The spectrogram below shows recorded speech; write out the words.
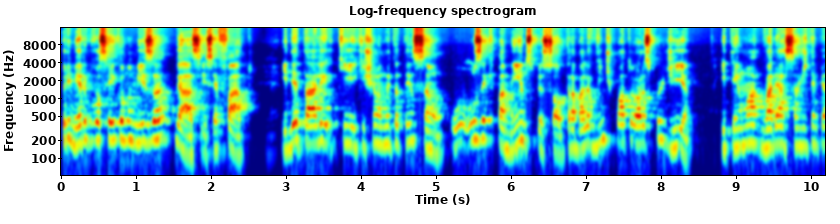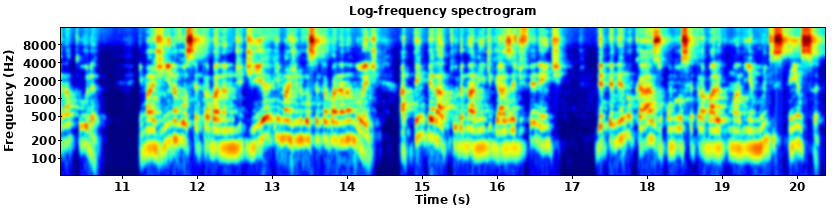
primeiro que você economiza gás, isso é fato. E detalhe que, que chama muita atenção: o, os equipamentos, pessoal, trabalham 24 horas por dia e tem uma variação de temperatura. Imagina você trabalhando de dia, imagina você trabalhando à noite. A temperatura na linha de gás é diferente. Dependendo do caso, quando você trabalha com uma linha muito extensa,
